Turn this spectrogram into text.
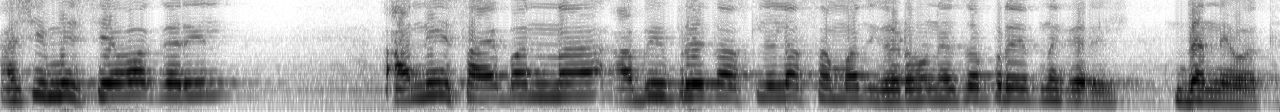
अशी मी सेवा करील आणि साहेबांना अभिप्रेत असलेला समाज घडवण्याचा प्रयत्न करेल. धन्यवाद.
